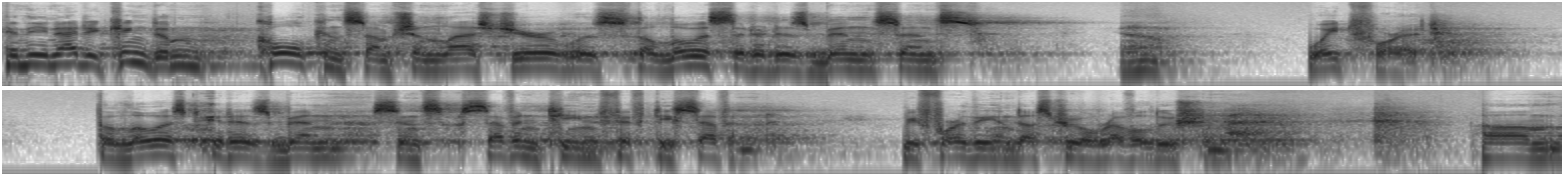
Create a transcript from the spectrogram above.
In the United Kingdom, coal consumption last year was the lowest that it has been since, you know, wait for it, the lowest it has been since 1757, before the Industrial Revolution. Um,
